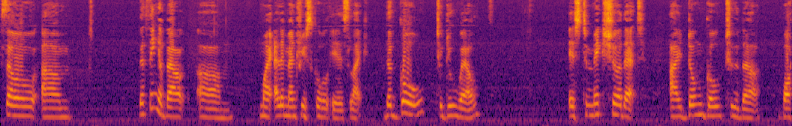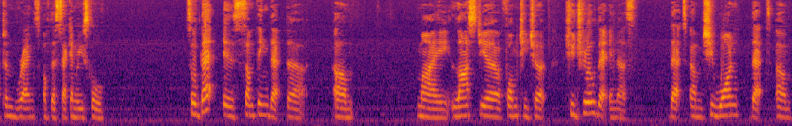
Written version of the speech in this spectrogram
So, um, the thing about um, my elementary school is like the goal to do well is to make sure that I don't go to the bottom ranks of the secondary school. So that is something that the um, my last year form teacher she drilled that in us that um, she warned that um,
